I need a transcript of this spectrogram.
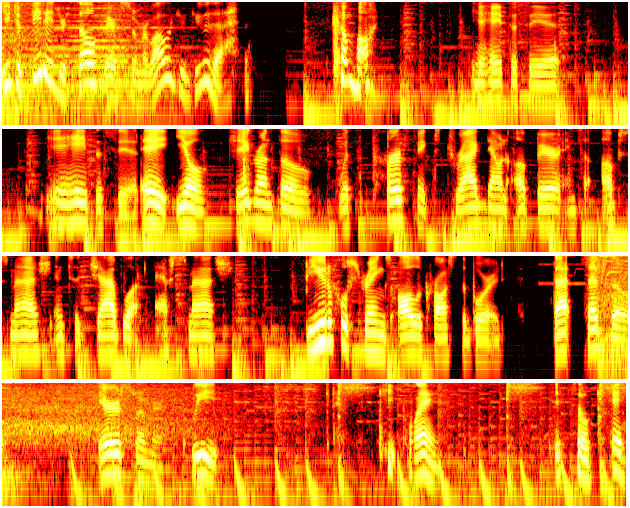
You defeated yourself, Air Swimmer. Why would you do that? Come on. You hate to see it. You hate to see it. Hey, yo, Jay Grunt though, with perfect drag down up air into up smash into jab block F smash. Beautiful strings all across the board. That said though, Air Swimmer, please keep playing. It's okay.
